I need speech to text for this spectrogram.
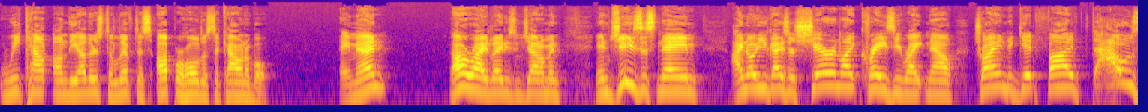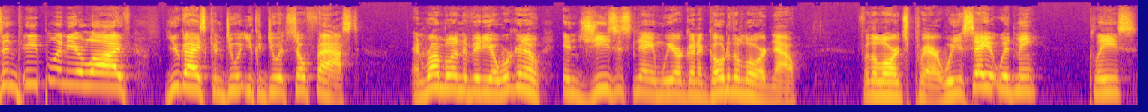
we count on the others to lift us up or hold us accountable. Amen. All right, ladies and gentlemen, in Jesus name, I know you guys are sharing like crazy right now, trying to get 5,000 people in your live. You guys can do it. You can do it so fast. And rumble in the video. We're going to, in Jesus' name, we are going to go to the Lord now for the Lord's Prayer. Will you say it with me, please?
